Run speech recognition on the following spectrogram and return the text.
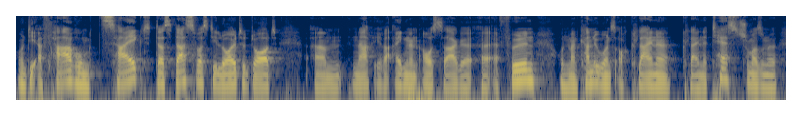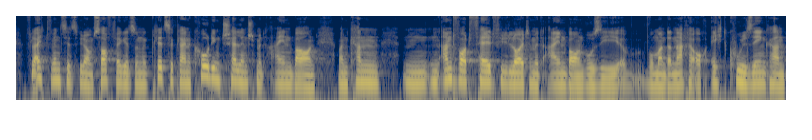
und die Erfahrung zeigt, dass das, was die Leute dort ähm, nach ihrer eigenen Aussage äh, erfüllen. Und man kann übrigens auch kleine, kleine Tests, schon mal so eine, vielleicht wenn es jetzt wieder um Software geht, so eine klitzekleine Coding-Challenge mit einbauen. Man kann ein, ein Antwortfeld für die Leute mit einbauen, wo sie, wo man dann nachher auch echt cool sehen kann,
